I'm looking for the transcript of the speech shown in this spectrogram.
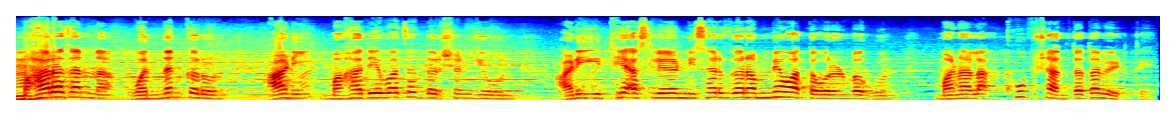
महाराजांना वंदन करून आणि महादेवाचं दर्शन घेऊन आणि इथे असलेलं निसर्गरम्य वातावरण बघून मनाला खूप शांतता भेटते.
